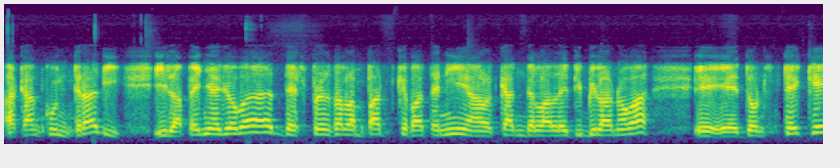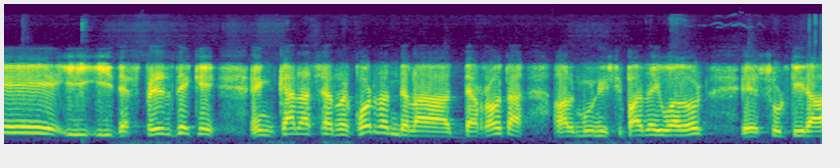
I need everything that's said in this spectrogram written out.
a Can Contrari, i la Penya Jove, després de l'empat que va tenir al camp de l'Atleti Vilanova, eh, doncs té que, i, i després de que encara se recorden de la derrota al municipal d'Aiguador, eh, sortirà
